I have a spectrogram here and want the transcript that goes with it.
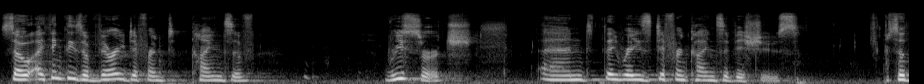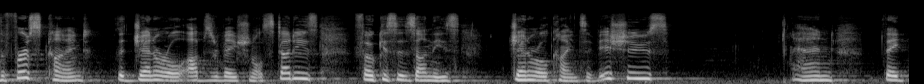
So I think these are very different kinds of research, and they raise different kinds of issues. So the first kind, the general observational studies, focuses on these general kinds of issues, and they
